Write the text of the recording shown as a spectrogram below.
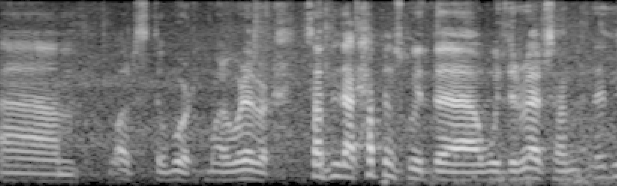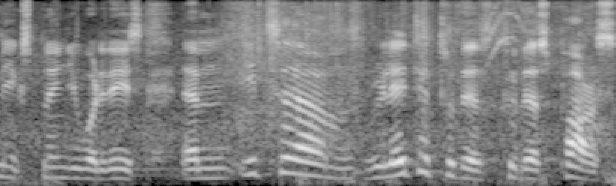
um, what's the word? Whatever. Something that happens with the with the revs, and let me explain you what it is. Um, it's um, related to the to the spars.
